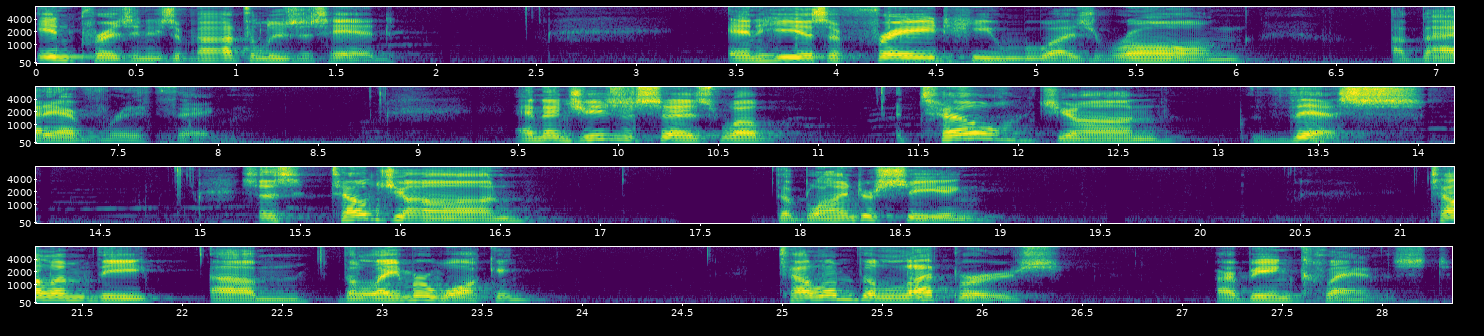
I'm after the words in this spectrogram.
in prison. He's about to lose his head. And he is afraid he was wrong about everything. And then Jesus says, Well, tell John this. He says, Tell John the blind are seeing, tell him the, um, the lame are walking, tell him the lepers are being cleansed.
